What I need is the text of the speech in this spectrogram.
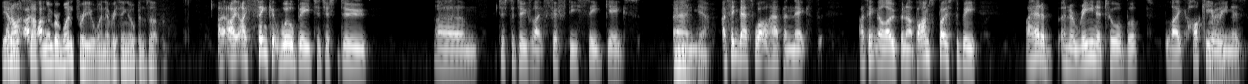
Yeah, what's stop I- number one for you when everything opens up? I, I i think it will be to just do um just to do like 50 seat gigs and Yeah. i think that's what will happen next i think they'll open up but i'm supposed to be i had a, an arena tour booked like hockey Right. arenas,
